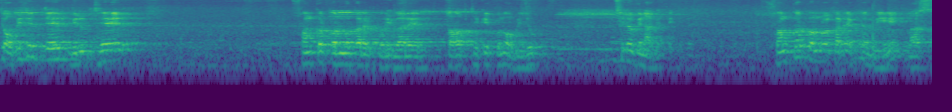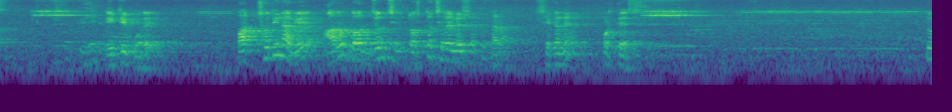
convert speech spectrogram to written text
যে অভিজিৎ দের বিরুদ্ধে শঙ্কর কর্মকারের পরিবারের তরফ থেকে কোনো অভিযোগ ছিল কিনা আগে থেকে? শঙ্কর কর্মকারের একটা মেয়ে ক্লাস এইটে পড়ে। পাঁচ, ছ দিন আগে আরও দশজন দশটা ছেলে মেয়ের সাথে তারা সেখানে পড়তে এসছে। তো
